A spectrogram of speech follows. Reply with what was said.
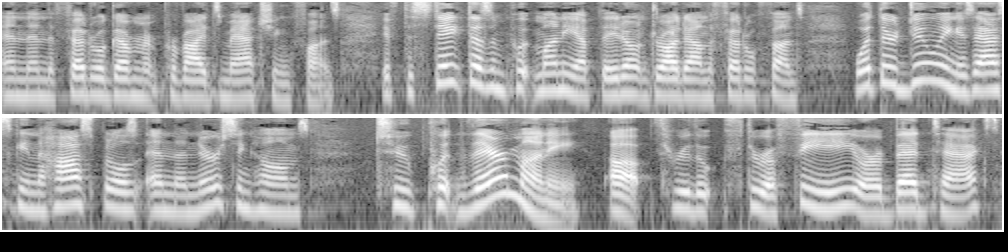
and then the federal government provides matching funds. If the state doesn't put money up, they don't draw down the federal funds. What they're doing is asking the hospitals and the nursing homes to put their money up through the through a fee or a bed tax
